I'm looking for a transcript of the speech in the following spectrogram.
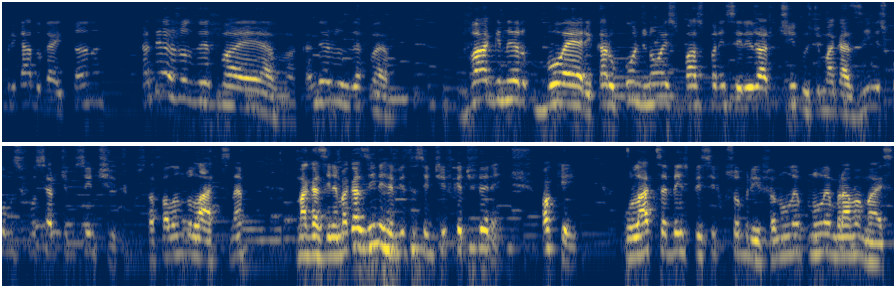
Obrigado, Gaetana Cadê a Josefa Eva? Cadê a Josefa Eva? Wagner Boeri. Caro Conde, não há espaço para inserir artigos de magazines como se fosse artigo científico. Está falando do Lattes, né? Magazine é magazine, revista científica é diferente. Ok. O Lattes é bem específico sobre isso, eu não, não lembrava mais.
